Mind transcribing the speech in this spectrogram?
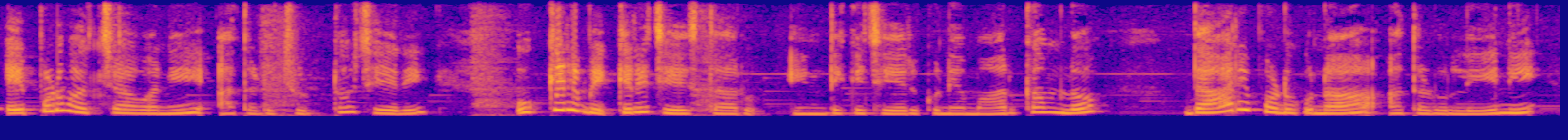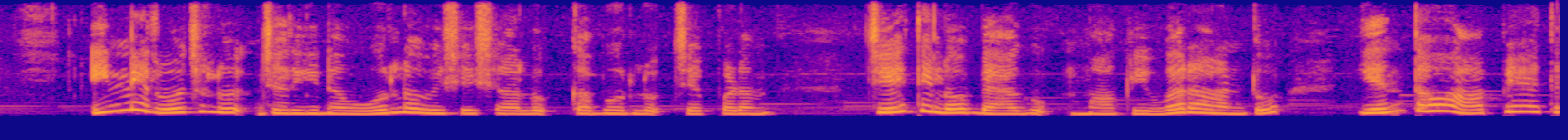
ఎప్పుడు వచ్చావని అతడి చుట్టూ చేరి ఉక్కిరి బిక్కిరి చేస్తారు. ఇంటికి చేరుకునే మార్గంలో దారి పొడుగునా అతడు లేని ఇన్ని రోజులు జరిగిన ఊర్లో విశేషాలు కబుర్లు చెప్పడం చేతిలో బ్యాగు మాకు ఇవ్వరా అంటూ ఎంతో ఆప్యాయత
